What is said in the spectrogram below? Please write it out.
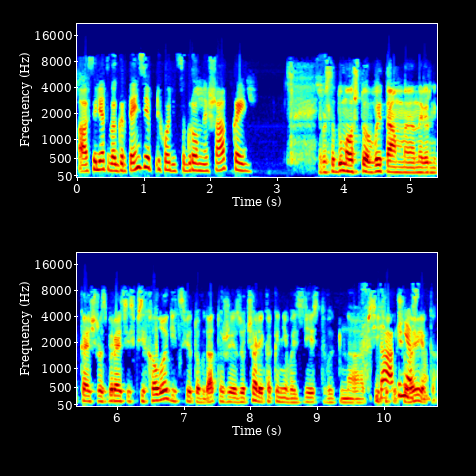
фиолетовая гортензия приходит с огромной шапкой. Я просто думал, что вы там э, наверняка еще разбираетесь в психологии цветов, да, тоже изучали, как они воздействуют на психику да, человека.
